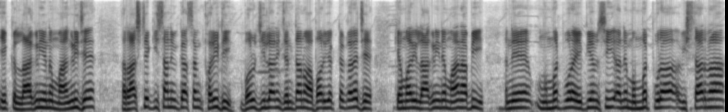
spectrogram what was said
એક લાગણી અને માંગણી છે. રાષ્ટ્રીય કિસાન વિકાસ સંઘ ફરીથી ભરૂચ જિલ્લાની જનતાનો આભાર વ્યક્ત કરે છે કે અમારી લાગણીને માન આપી અને મમ્મદપુરા એપીએમસી અને મમ્મદપુરા વિસ્તારના,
